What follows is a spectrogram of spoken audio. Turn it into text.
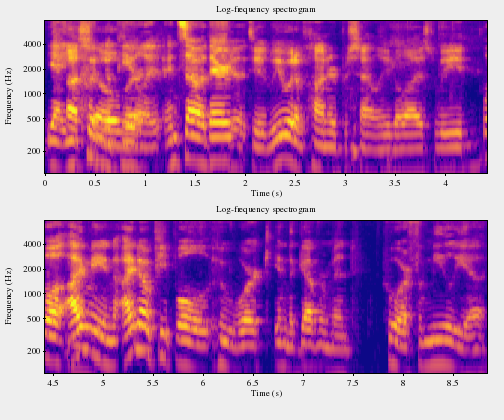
Yeah, you us couldn't over. appeal it, and so they're Shit. dude. We would have hundred percent legalized weed. well, I mm. mean, I know people who work in the government who are familia,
